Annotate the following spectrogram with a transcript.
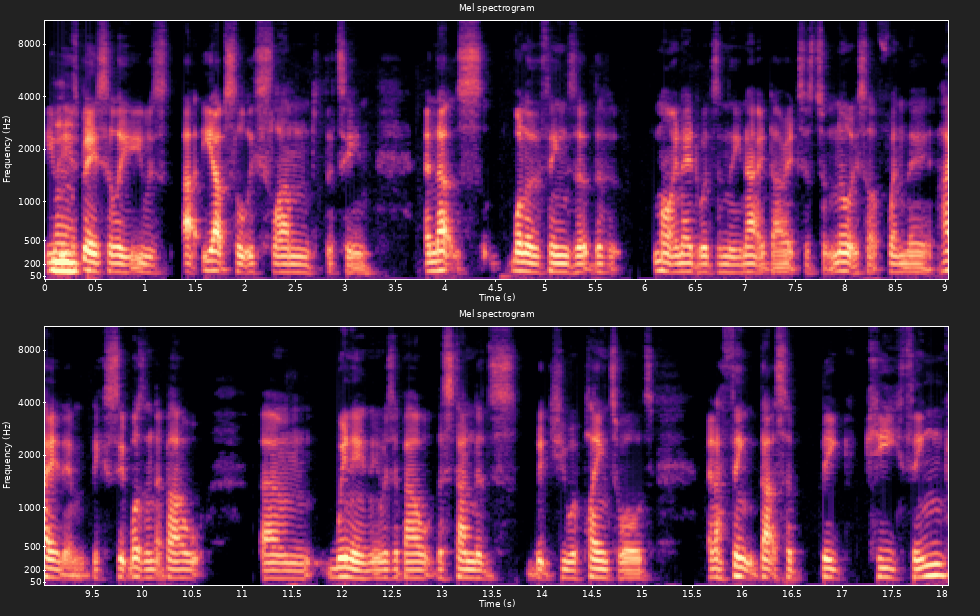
He, Mm. was basically he was uh, he absolutely slammed the team, and that's one of the things that the Martin Edwards and the United directors took notice of when they hired him because it wasn't about um, winning; it was about the standards which you were playing towards, and I think that's a big key thing.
